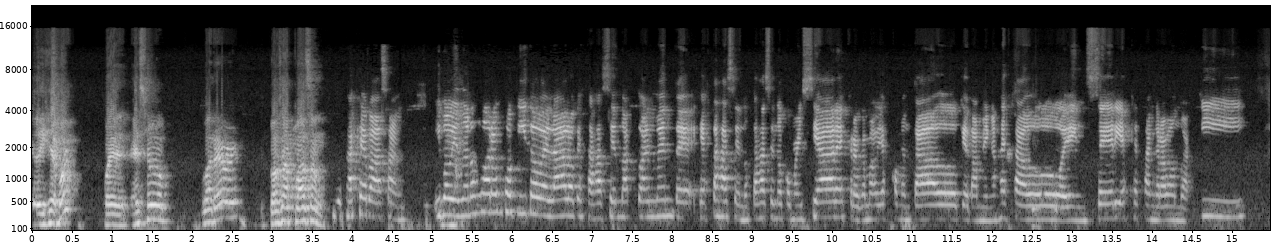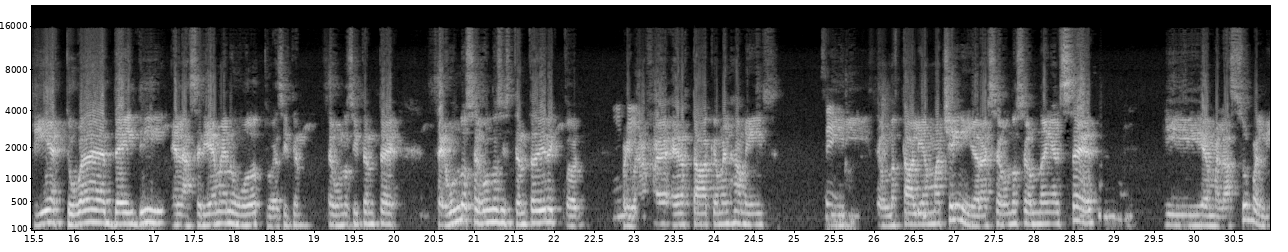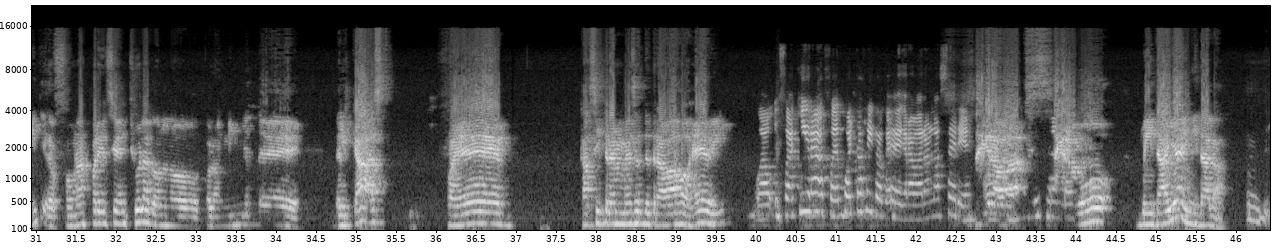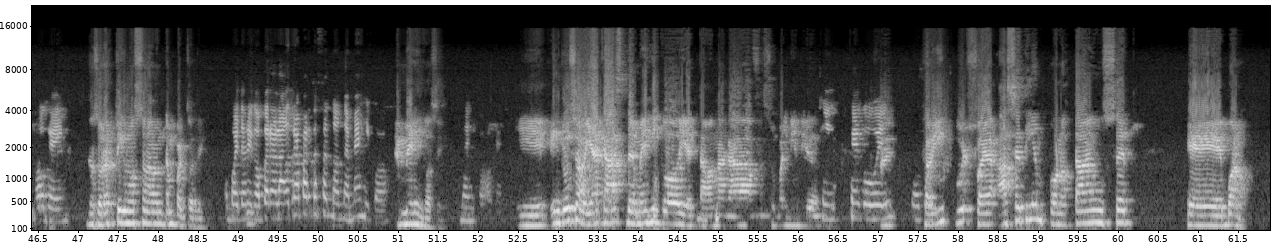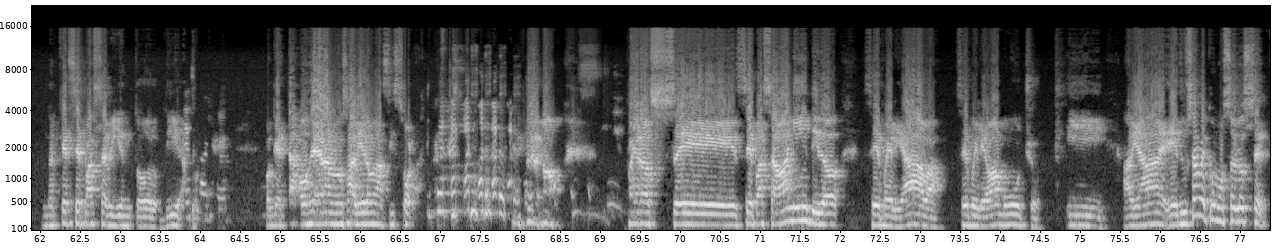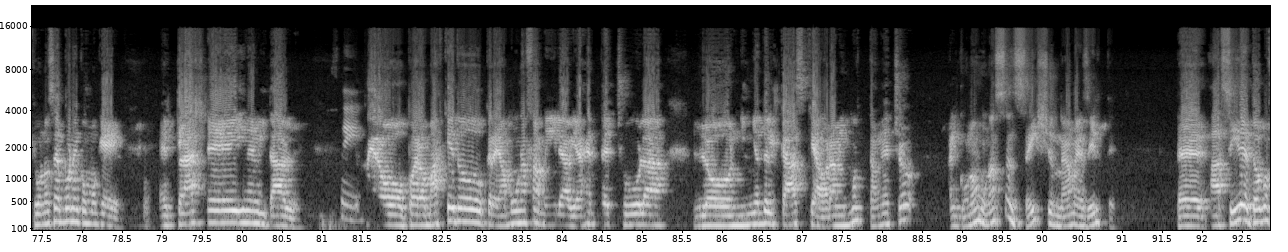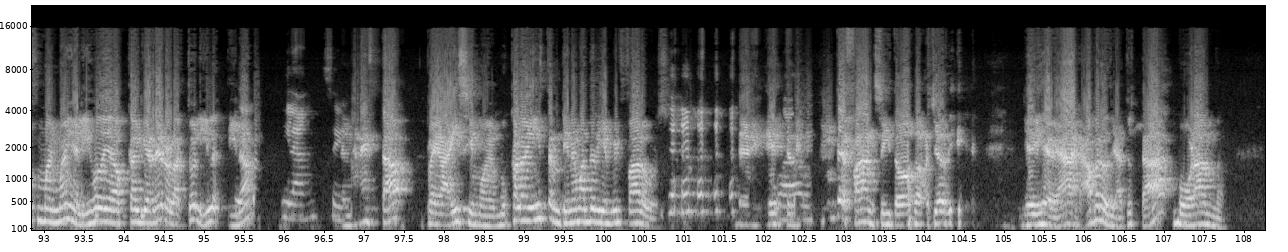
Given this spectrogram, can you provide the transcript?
Yo dije, pues, pues eso, whatever, cosas pasan. Cosas que pasan. Y moviéndonos ahora un poquito, ¿verdad? Lo que estás haciendo actualmente, ¿qué estás haciendo? Estás haciendo comerciales, creo que me habías comentado que también has estado en series que están grabando aquí. Sí, estuve de AD en la serie de Menudo, estuve segundo asistente, segundo, segundo asistente director. Ujú. Primero fue, era, estaba Kemel Jamis, Sí. Y segundo estaba Liam Machine y yo era el segundo segundo en el set. Y en verdad súper nítido. Fue una experiencia bien chula con, los- con los niños de, del cast. Fue casi tres meses de trabajo heavy. Wow. ¿Y fue aquí, fue en Puerto Rico que grabaron la serie? Se se grabó mitad allá y mitad acá. Ok, Nosotros estuvimos solamente en Puerto Rico. en Puerto Rico. Pero la otra parte fue en donde, en México. En México, sí. México, ok. Y incluso había cast de México y estaban acá, fue súper nítido. Sí, qué cool. qué Fue cool. bien cool, fue hace tiempo no estaba en un set que, bueno, no es que se pase bien todos los días, porque, estas ojeras no salieron así solas. pero pero se, se pasaba nítido, se peleaba, se peleaba mucho. Y había, eh, tú sabes cómo son los sets, que uno se pone como que el clash es inevitable Sí, pero, pero más que todo creamos una familia, había gente chula, los niños del cast que ahora mismo están hechos, algunos unas sensation, déjame decirte. Eh, así de top of my mind, el hijo de Oscar Guerrero, el actor Ilan, Ilan, sí. nene está pegadísimo, eh, búscalo en Instagram, tiene más de 10.000 followers. Eh, este, Wow. de fans y todo. Yo dije, yo dije, acá, pero ya tú estás volando.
